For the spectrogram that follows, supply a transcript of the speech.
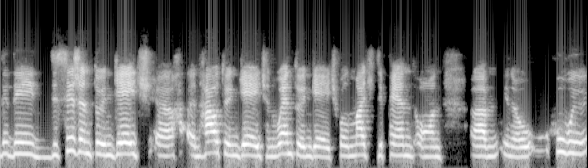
the, the, decision to engage uh, and how to engage and when to engage will much depend on um, you know who we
